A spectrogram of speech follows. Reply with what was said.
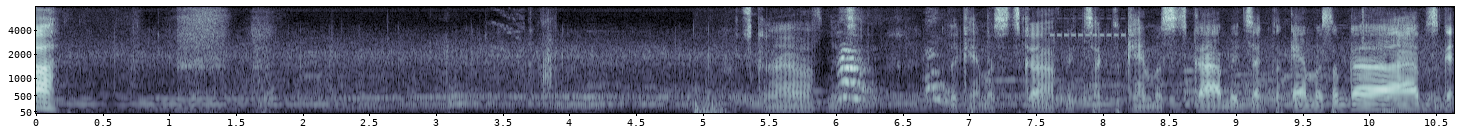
Ah! It's gonna have me check the cameras. It's gonna have me check the cameras. It's gonna have me check the cameras. I'm gonna have to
